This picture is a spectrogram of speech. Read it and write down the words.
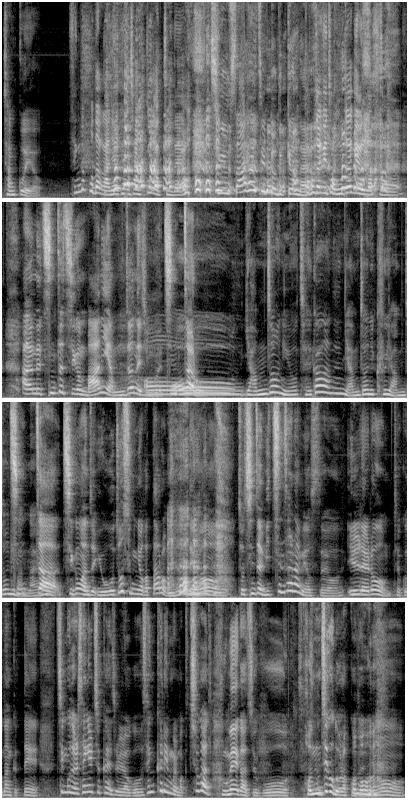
장꾸예요. 생각보다가 아니라 그냥 장구 같은데요. 지금 싸해진 거 느꼈나요? 갑자기 정적이 흘렀어요. 아 근데 진짜 지금 많이 얌전해진 거예요. 어. 진짜로. 오, 얌전이요? 제가 아는 얌전이 그 얌전이 맞나요? 진짜 지금 완전 요조 숙녀가 따로 없는데요. 저 진짜 미친 사람이었어요. 일례로 제가 고등학교 때 친구들 생일 축하해 주려고 생크림을 막 추가 구매해 가지고 던지고 놀았거든요.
